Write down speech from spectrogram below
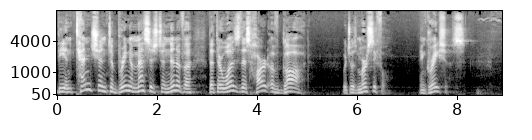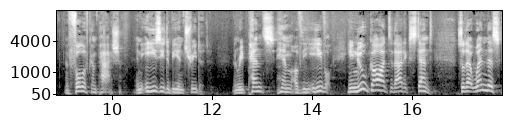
the intention to bring a message to Nineveh that there was this heart of God, which was merciful and gracious and full of compassion and easy to be entreated and repents him of the evil. He knew God to that extent so that when this,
